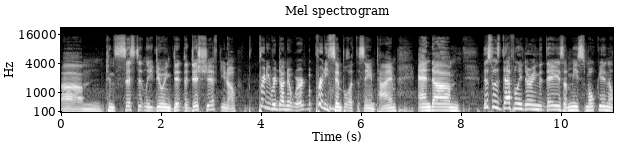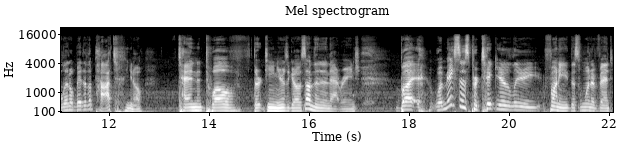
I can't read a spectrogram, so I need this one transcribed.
um, consistently doing di- the dish shift. You know, pretty redundant work, but pretty simple at the same time. And um, this was definitely during the days of me smoking a little bit of the pot. You know, 10, 12, 13 years ago, something in that range. But what makes this particularly funny, this one event,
